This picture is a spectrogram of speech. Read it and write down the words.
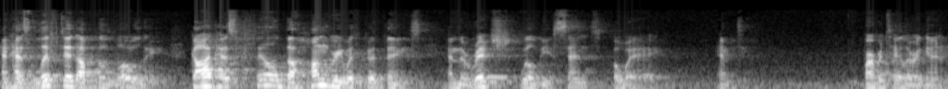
and has lifted up the lowly. God has filled the hungry with good things, and the rich will be sent away empty. Barbara Taylor again.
